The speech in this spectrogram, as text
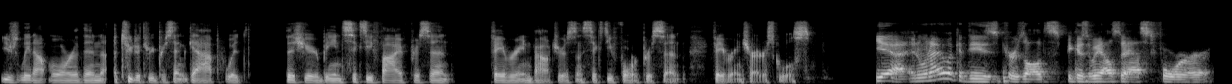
usually not more than a 2 to 3% gap, with this year being 65% favoring vouchers and 64% favoring charter schools. Yeah, and when I look at these results, because we also asked for,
